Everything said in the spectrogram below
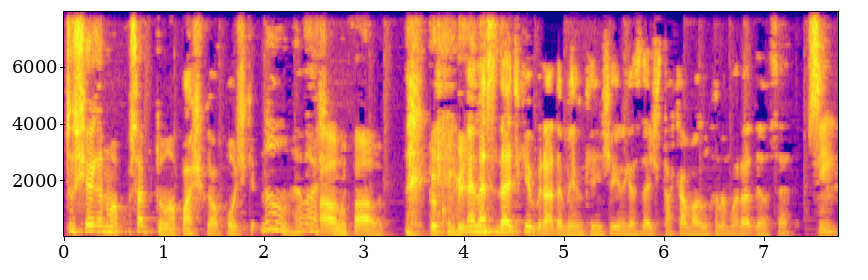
Tu chega numa... Sabe tu numa parte que é uma ponte que... Não, relaxa. não fala. Tô com medo. É na cidade quebrada mesmo que a gente chega naquela cidade que tá a cavalo com a namorada dela, certo? Sim.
